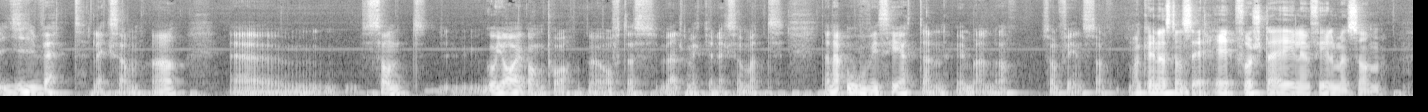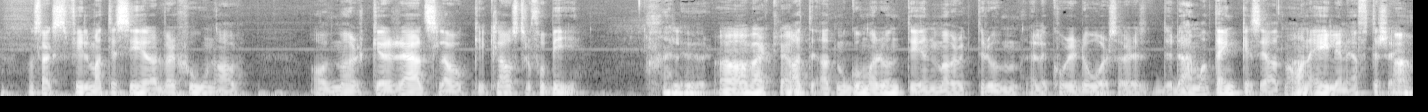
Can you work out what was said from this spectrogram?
givet liksom. Ja. Eh, sånt går jag igång på eh, oftast väldigt mycket. Liksom, att den här ovissheten ibland då, som finns. Då. Man kan ju nästan se första Alien-filmen som någon slags filmatiserad version av, av mörker, rädsla och klaustrofobi. Eller hur? Ja, verkligen. Att, att går man runt i en mörkt rum eller korridor så är det det där man tänker sig att man har en alien efter sig. Ja.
